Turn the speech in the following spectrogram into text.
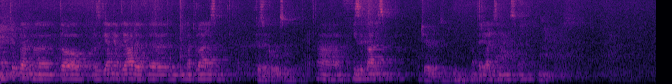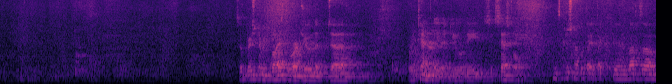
motywem e, do rozwijania wiary w e, naturalizm, physicalism, e, fizykalizm, materialism. materializm. So Krishna replies to Arjuna that uh, very tenderly that you will be successful. Więc Krishna tutaj tak e, bardzo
